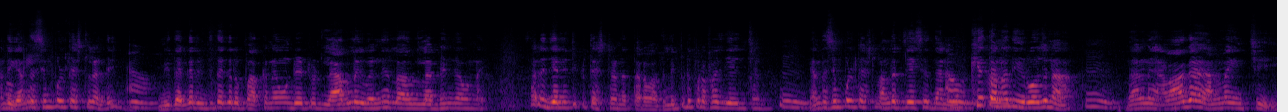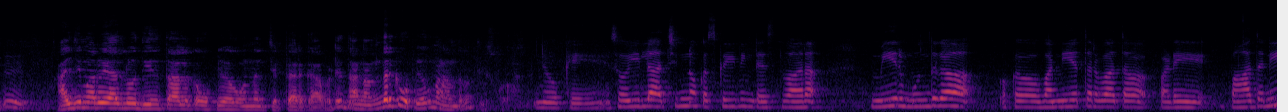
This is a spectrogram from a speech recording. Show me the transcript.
అంటే ఎంత సింపుల్ టెస్టులు అండి? మీ దగ్గర ఇంటి దగ్గర పక్కనే ఉండేటువంటి ల్యాబ్లు ఇవన్నీ లభ్యంగా ఉన్నాయి. సరే జెనెటిక్ టెస్ట్ అన్న తర్వాత లిపిడ్ ప్రొఫైల్ చేయించండి. ఎంత సింపుల్ టెస్టులు అందరు చేసేది దాని ముఖ్యత అన్నది ఈ రోజున దానిని అలాగా అన్వయించి అల్జిమర్ వ్యాధిలో దీని తాలూకా ఉపయోగం ఉందని చెప్పారు కాబట్టి దాని అందరికీ ఉపయోగం మనం అందరం తీసుకోవాలి. ఓకే. సో ఇలా చిన్న ఒక స్క్రీనింగ్ టెస్ట్ ద్వారా మీరు ముందుగా ఒక వన్ ఇయర్ తర్వాత పడే బాధని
